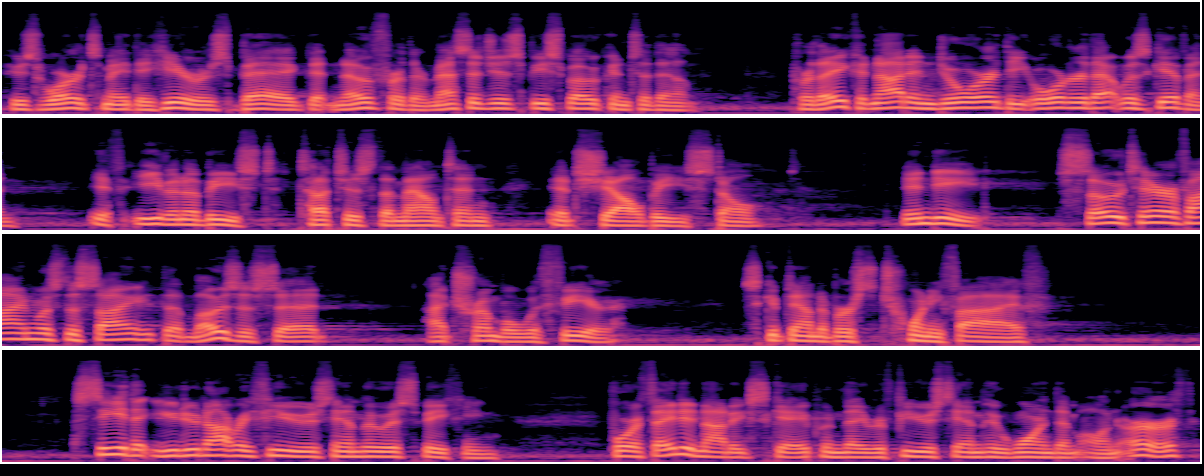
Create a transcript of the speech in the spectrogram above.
whose words made the hearers beg that no further messages be spoken to them. For they could not endure the order that was given if even a beast touches the mountain, it shall be stoned. Indeed, so terrifying was the sight that Moses said, I tremble with fear. Skip down to verse 25. See that you do not refuse him who is speaking. For if they did not escape when they refused him who warned them on earth,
